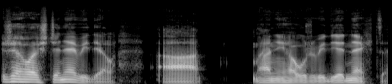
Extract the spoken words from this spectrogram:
že ho ešte nevidel a ani ho už vidieť nechce.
